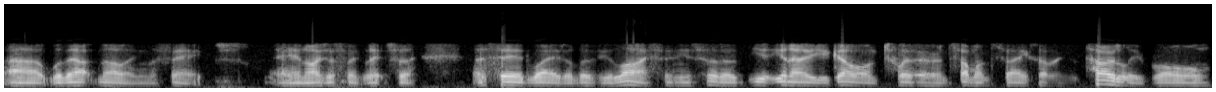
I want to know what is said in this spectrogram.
uh, without knowing the facts, and I just think that's a, a sad way to live your life. And you sort of, you, you know, you go on Twitter and someone's saying something totally wrong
